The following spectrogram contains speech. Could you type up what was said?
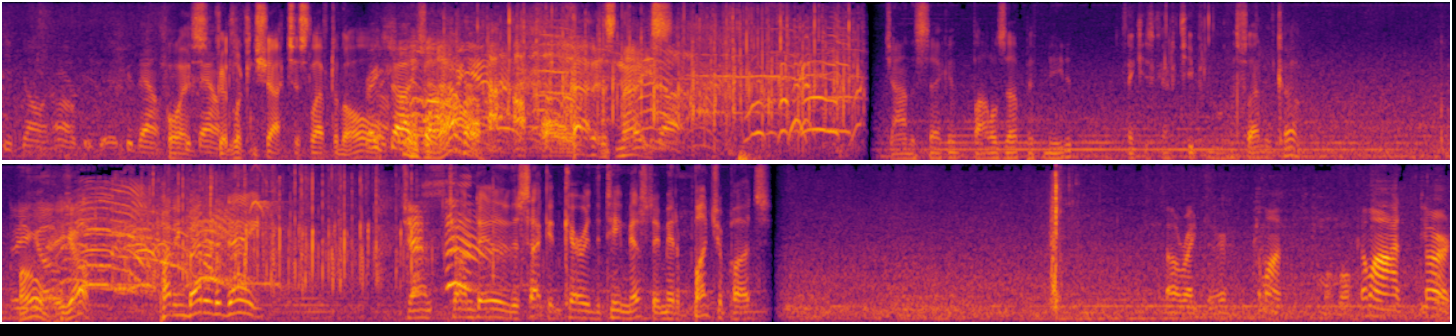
Keep going. Oh, be good. Get down. Boy, Get it's a down. good looking shot just left of the hole. Great shot. Is it? That is nice. John the second follows up if needed. I think he's got to keep it on the left side of the cup. Boom. There you go. Putting better today. John, John Daly II carried the team yesterday, made a bunch of putts. Oh, right there. Come on. Come on, ball. Come on. Turn.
